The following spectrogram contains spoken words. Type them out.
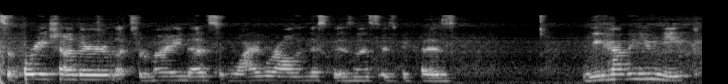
support each other. Let's remind us why we're all in this business is because we have a unique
